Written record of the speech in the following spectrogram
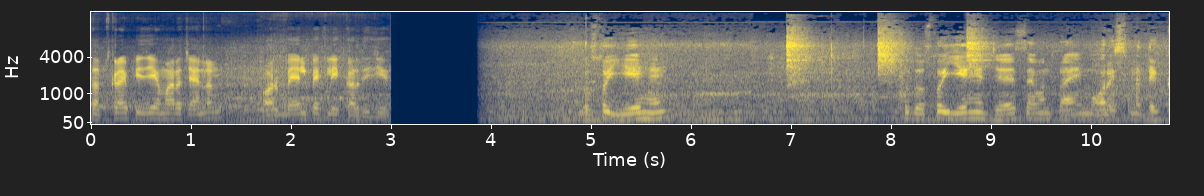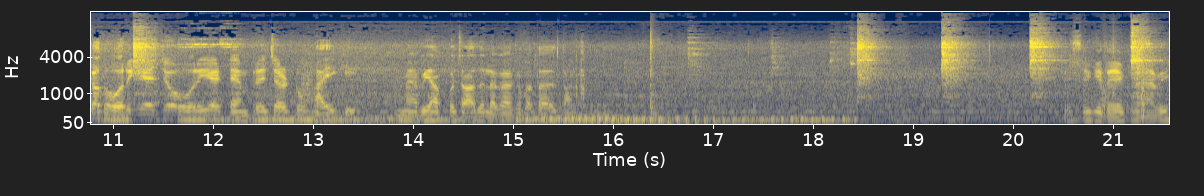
सब्सक्राइब कीजिए हमारा चैनल और बेल पे क्लिक कर दीजिए। दोस्तों, ये हैं। तो दोस्तों, ये हैं जे सेवन प्राइम और इसमें दिक्कत हो रही है, जो हो रही है टेम्परेचर टू हाई की। मैं अभी आपको चार्जर लगा के बता देता हूँ। जैसे कि देख रहे हैं अभी।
